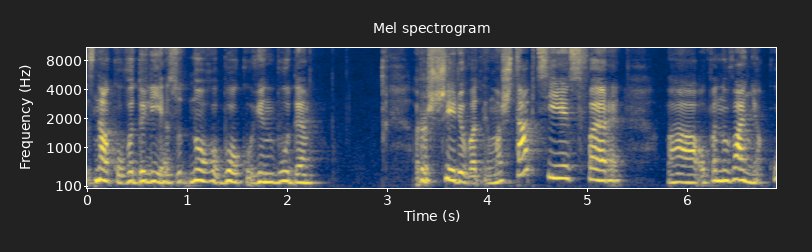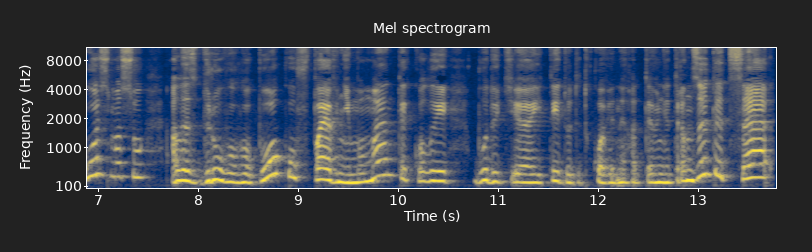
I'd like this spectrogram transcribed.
знаку водолія з одного боку він буде розширювати масштаб цієї сфери, опанування космосу, але з другого боку, в певні моменти, коли будуть е, йти додаткові негативні транзити, це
